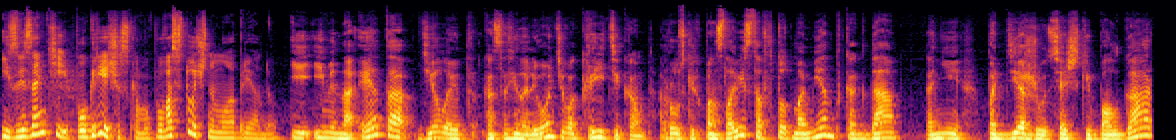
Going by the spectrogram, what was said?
из Византии, по греческому, по восточному обряду. И именно это делает Константина Леонтьева критиком русских панславистов в тот момент, когда они поддерживают всячески болгар,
